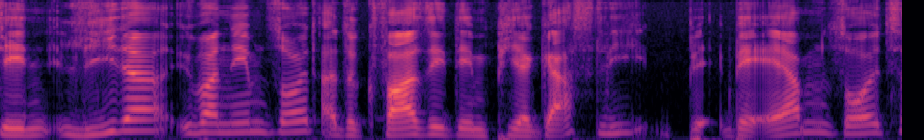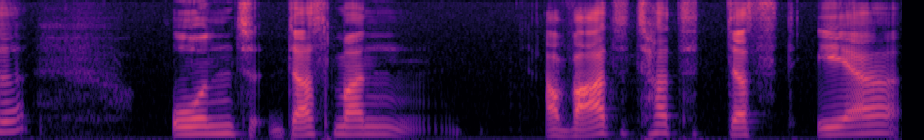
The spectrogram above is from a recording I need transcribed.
den Leader übernehmen sollte, also quasi den Pierre Gasly be beerben sollte und dass man erwartet hat, dass er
